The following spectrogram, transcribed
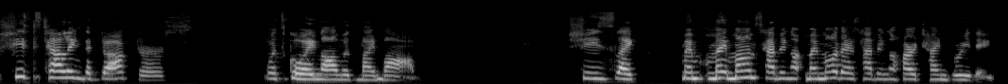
she's telling the doctors what's going on with my mom. She's like my, my mom's having a, my mother is having a hard time breathing.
